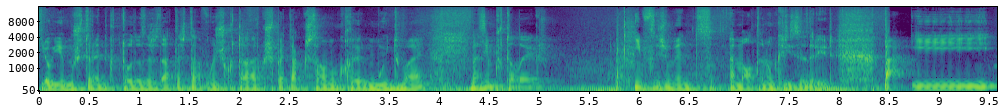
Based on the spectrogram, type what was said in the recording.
Eu ia mostrando que todas as datas estavam a esgotar, que os espetáculos estavam a correr muito bem, mas em Porto Alegre infelizmente a malta não quis aderir. Pá, e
